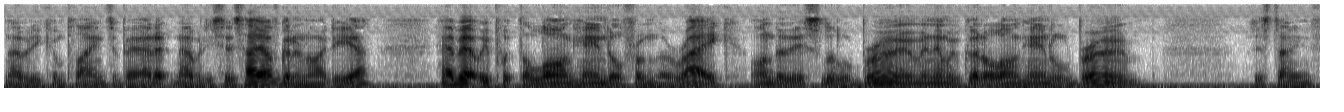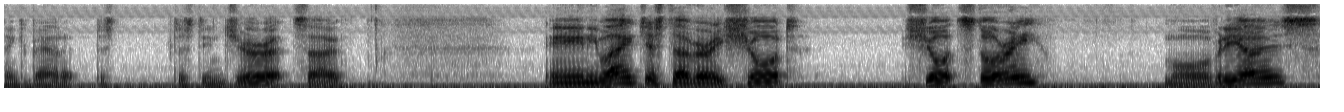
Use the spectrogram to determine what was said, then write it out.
Nobody complains about it. Nobody says, hey, I've got an idea. How about we put the long handle from the rake onto this little broom and then we've got a long handled broom. Just don't even think about it. Just just endure it. So anyway, just a very short short story. More videos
